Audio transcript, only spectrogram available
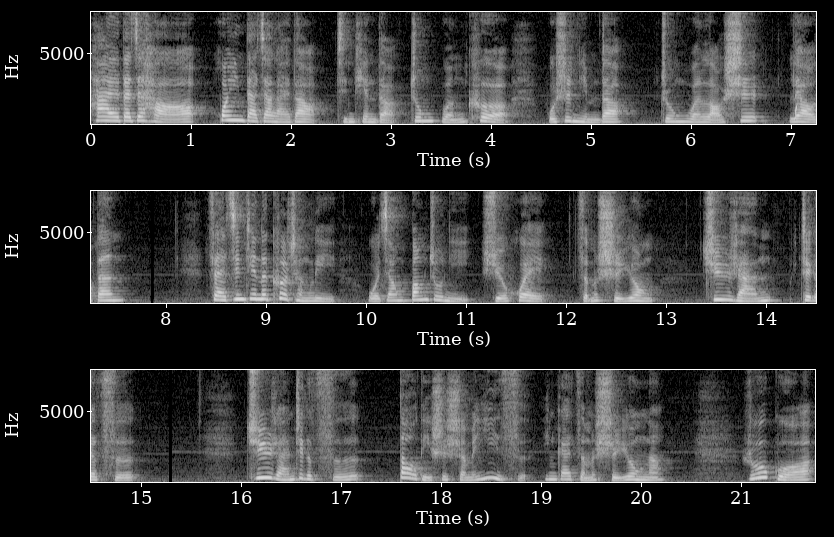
嗨，大家好，欢迎大家来到今天的中文课，我是你们的中文老师廖丹。在今天的课程里，我将帮助你学会怎么使用“居然”这个词。“居然”这个词到底是什么意思？应该怎么使用呢？如果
